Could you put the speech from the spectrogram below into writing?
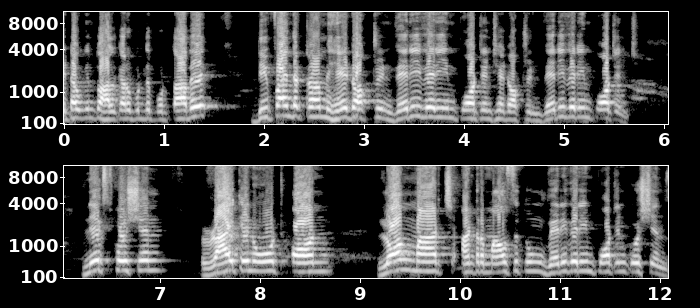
এটাও কিন্তু হালকার উপর দিয়ে পড়তে হবে। Define the term Hay doctrine very very important Hay doctrine very very important next question write a note on Long March under Mao Tsetung very very important questions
